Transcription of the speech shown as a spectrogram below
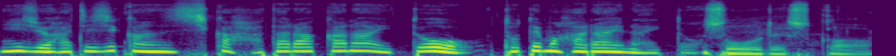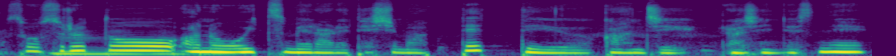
28時間しか働かないととても払えないとそうですか。そうすると、うんあの追い詰められてしまってっていう感じらしいんですね。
